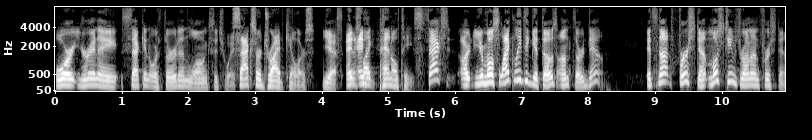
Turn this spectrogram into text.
or you're in a second or third and long situation. Sacks are drive killers, Yes, and, just and like penalties. sacks are you're most likely to get those on third down. It's not first down. Most teams run on first down.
